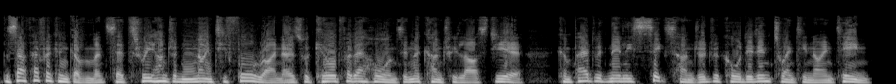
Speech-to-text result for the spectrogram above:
The South African government said 394 rhinos were killed for their horns in the country last year, compared with nearly 600 recorded in 2019.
